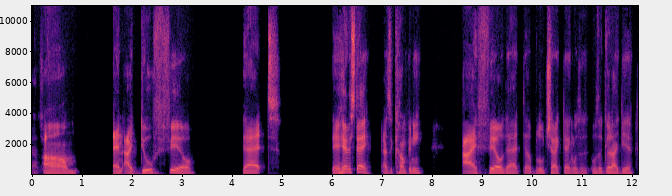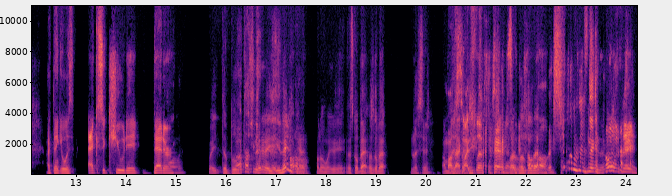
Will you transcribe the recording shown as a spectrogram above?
Gotcha. Um, and I do feel that they're here to stay as a company. I feel that the blue check thing was a was a good idea. I think it was executed better. Wait, the blue. Oh, I thought you Wait, hated wait, it. you hated Hold that. on. Hold on, wait, wait, wait. Let's go back. Let's go back. Listen, I'm about to act like Listen. a second. Let's, let's go back. this nigga.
